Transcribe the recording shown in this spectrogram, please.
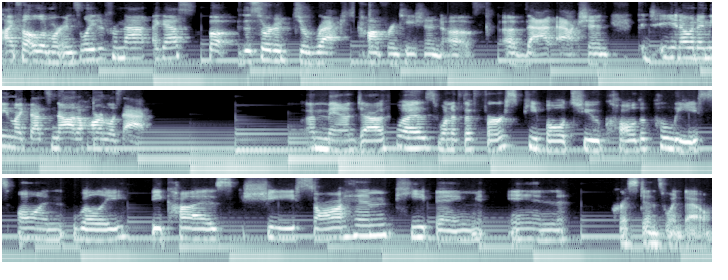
I felt a little more insulated from that, I guess. But the sort of direct confrontation of of that action, you know what I mean? Like that's not a harmless act. Amanda was one of the first people to call the police on Willie because she saw him peeping in Kristen's window.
